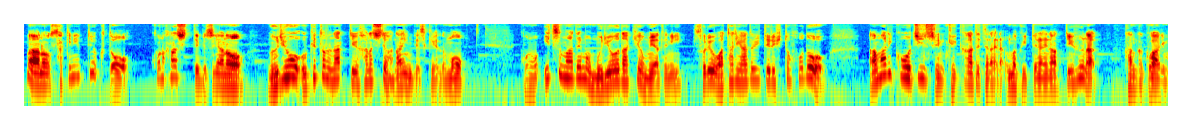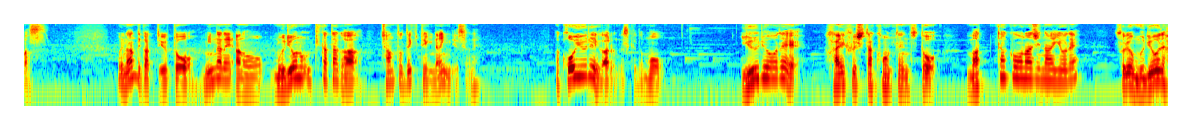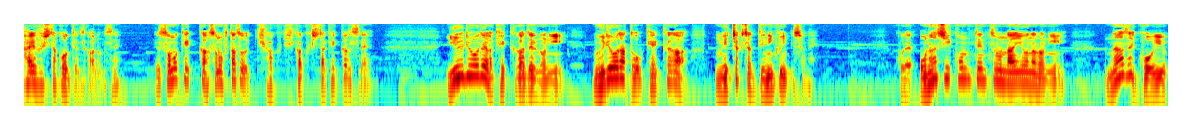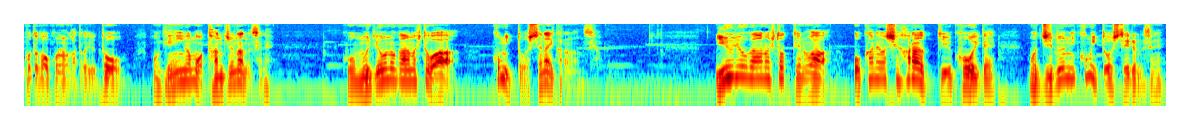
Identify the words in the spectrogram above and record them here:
まあ、あの、先に言っておくと、この話って別にあの、無料を受け取るなっていう話ではないんですけれども、このいつまでも無料だけを目当てに、それを渡り歩いている人ほど、あまりこう人生に結果が出てないな、うまくいってないなっていう風な感覚はあります。これなんでかっていうと、みんなね、あの、無料の受け方がちゃんとできていないんですよね。まあ、こういう例があるんですけども、有料で配布したコンテンツと全く同じ内容で、それを無料で配布したコンテンツがあるんですね。で、その結果、その2つを比較比較した結果ですね、有料では結果が出るのに、無料だと結果がめちゃくちゃ出にくいんですよね。これ、同じコンテンツの内容なのに、なぜこういうことが起こるのかというと、もう原因はもう単純なんですよね。こう無料の側の人はコミットをしてないからなんですよ。有料側の人っていうのはお金を支払うっていう行為でもう自分にコミットをしているんですね。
